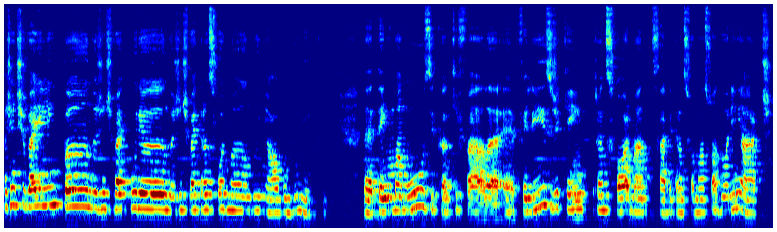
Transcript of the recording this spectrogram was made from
a gente vai limpando, a gente vai curando, a gente vai transformando em algo bonito. Né? Tem uma música que fala é, feliz de quem transforma, sabe transformar sua dor em arte,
